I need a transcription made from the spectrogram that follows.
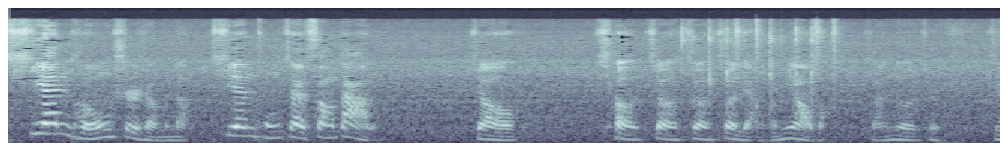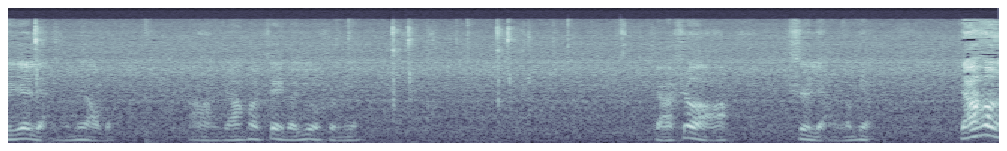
天同是什么呢？天同在放大了，叫。叫叫叫叫两个庙吧，咱就就直接两个庙吧，啊，然后这个又是庙，假设啊是两个庙，然后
